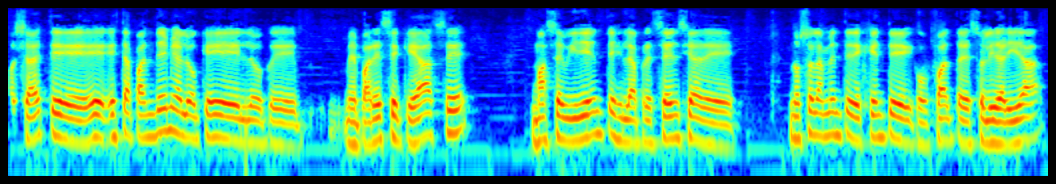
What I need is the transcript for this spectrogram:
O sea, este, esta pandemia lo que, lo que me parece que hace más evidente es la presencia de no solamente de gente con falta de solidaridad.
